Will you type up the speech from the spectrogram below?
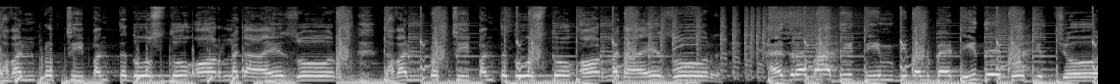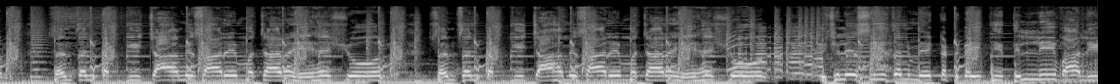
धवन पृथ्वी पंत दोस्तों और लगाए ज़ोर। धवन पृथ्वी पंत दोस्तों और लगाए ज़ोर। हैदराबादी टीम भी बन बैठी, देखो चिच्चोर सनसन कप की चाह में सारे मचा रहे हैं शोर। सनसन कप की चाह में सारे मचा रहे हैं शोर। पिछले सीज़न में कट गई थी दिल्ली वाली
